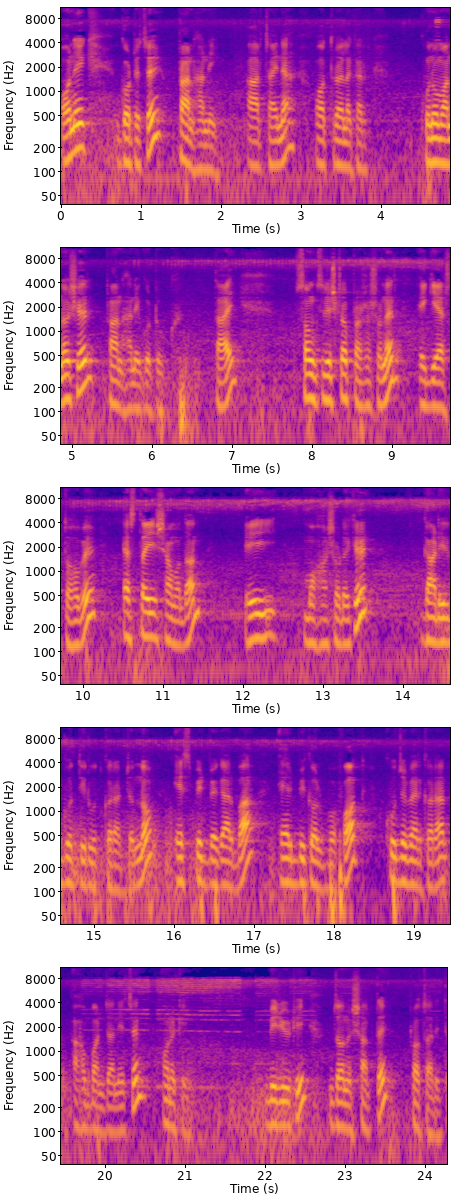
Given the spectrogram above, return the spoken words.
অনেক ঘটেছে প্রাণহানি। আর চাই না অত্র এলাকার কোনো মানুষের প্রাণহানি ঘটুক। তাই সংশ্লিষ্ট প্রশাসনের এগিয়ে আসতে হবে। স্থায়ী সমাধান এই মহাসড়কে গাড়ির গতি রোধ করার জন্য স্পিড ব্রেকার বা এর বিকল্প পথ খুঁজে বের করার আহ্বান জানিয়েছেন অনেকেই। ভিডিওটি জনস্বার্থে প্রচারিত।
